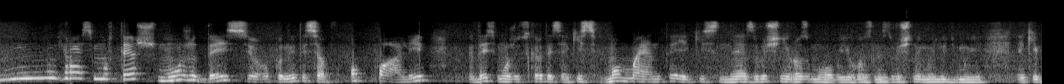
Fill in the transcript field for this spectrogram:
ну, Герасимов теж може десь опинитися в опалі, десь можуть скритися якісь моменти, якісь незручні розмови його з незручними людьми, які е,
